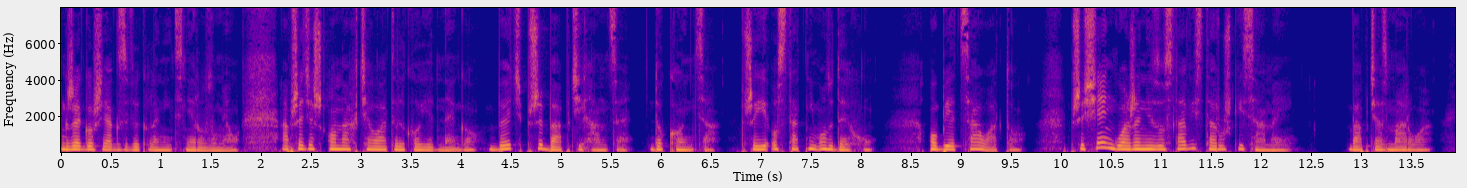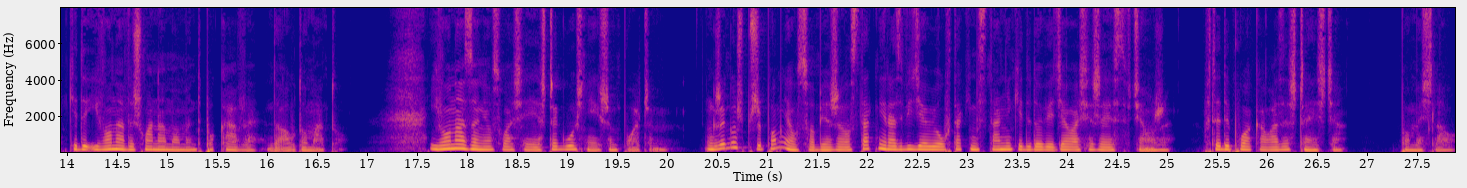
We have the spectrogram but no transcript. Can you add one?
Grzegorz jak zwykle nic nie rozumiał, a przecież ona chciała tylko jednego być przy babci Hance do końca, przy jej ostatnim oddechu. Obiecała to, przysięgła, że nie zostawi staruszki samej. Babcia zmarła, kiedy Iwona wyszła na moment po kawę do automatu. Iwona zaniosła się jeszcze głośniejszym płaczem. Grzegorz przypomniał sobie, że ostatni raz widział ją w takim stanie, kiedy dowiedziała się, że jest w ciąży. Wtedy płakała ze szczęścia. Pomyślał.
